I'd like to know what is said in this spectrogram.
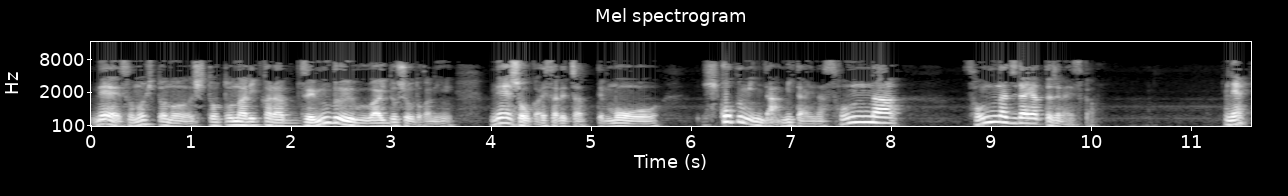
ね、その人の人となりから全部ワイドショーとかにね、紹介されちゃって、もう、非国民だみたいな、そんな、そんな時代あったじゃないですか。ね。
